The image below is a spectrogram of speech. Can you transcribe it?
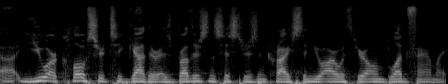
uh, you are closer together as brothers and sisters in Christ than you are with your own blood family.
